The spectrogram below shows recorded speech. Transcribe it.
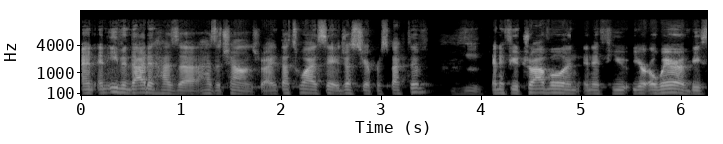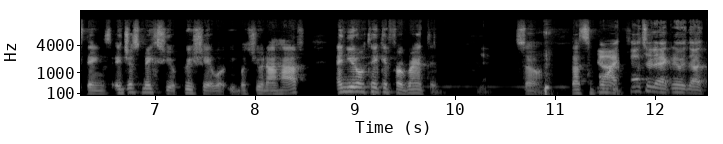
and and even that it has a has a challenge right that's why i say adjust your perspective mm-hmm. and if you travel and, and if you you're aware of these things it just makes you appreciate what, what you and i have and you don't take it for granted yeah. so that's the point. Yeah, I totally agree with that.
